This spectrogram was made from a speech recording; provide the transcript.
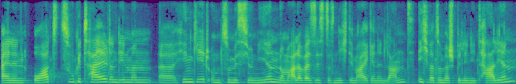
einen Ort zugeteilt, an den man äh, hingeht, um zu missionieren. Normalerweise ist das nicht im eigenen Land. Ich war zum Beispiel in Italien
